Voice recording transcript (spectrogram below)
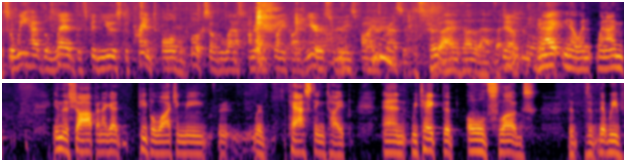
So we have the lead that's been used to print all the books over the last 125 years from these fine presses. It's true. I hadn't thought of that, but Yeah. I mean, I, you know, when when I'm in the shop and I got people watching me, uh, we're casting type, and we take the old slugs that, that we've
